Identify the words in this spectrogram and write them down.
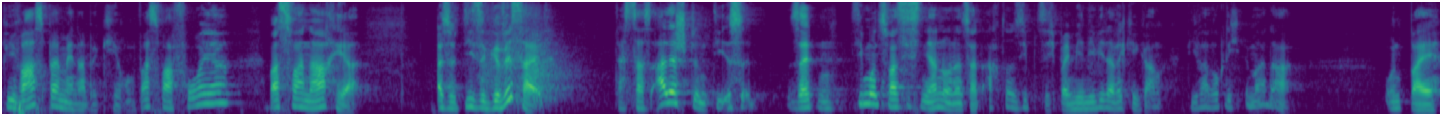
Wie war es bei meiner Bekehrung? Was war vorher? Was war nachher? Also diese Gewissheit, dass das alles stimmt, die ist seit dem 27. Januar 1978 bei mir nie wieder weggegangen. Die war wirklich immer da. Und bei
